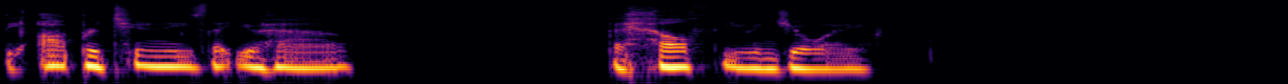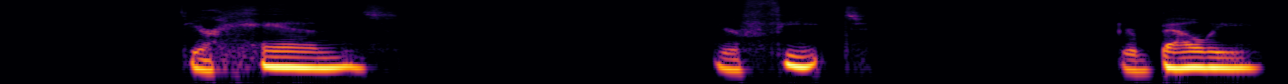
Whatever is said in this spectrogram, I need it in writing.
the opportunities that you have, the health you enjoy, your hands, your feet, your belly.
